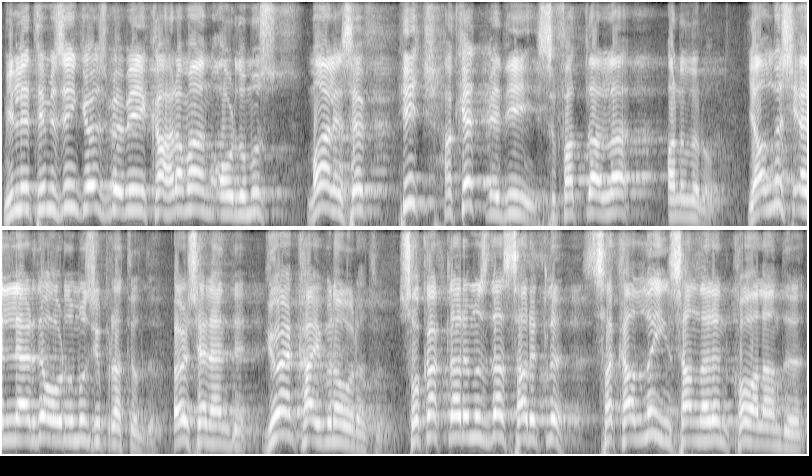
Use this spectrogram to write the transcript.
Milletimizin göz bebeği kahraman ordumuz maalesef hiç hak etmediği sıfatlarla anılır oldu. Yanlış ellerde ordumuz yıpratıldı, örselendi, güven kaybına uğradı. Sokaklarımızda sarıklı, sakallı insanların kovalandığı,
